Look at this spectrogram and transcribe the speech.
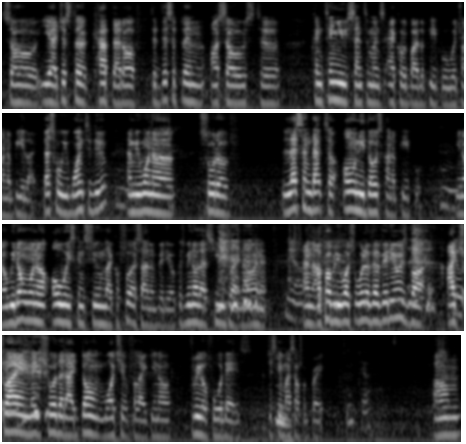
so yeah, just to cap that off, to discipline ourselves to continue sentiments echoed by the people we're trying to be like. That's what we want to do, and we want to sort of lessen that to only those kind of people. Mm. You know, we don't want to always consume like a Footasylum video because we know that's huge right now, isn't it? Yeah. And I probably watch all of their videos, but I try and make sure that I don't watch it for like you know three or four days. Just give Mm. myself a break. Okay. Um.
